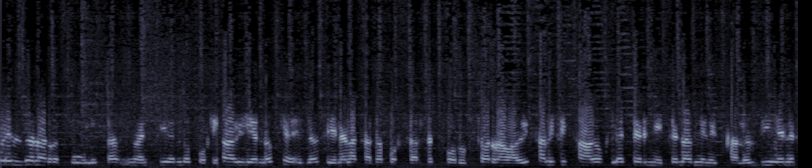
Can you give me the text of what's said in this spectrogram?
de la República, no entiendo por qué, sabiendo que ella tiene la casa por cárcel por uso agravado y calificado, le permiten administrar los bienes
